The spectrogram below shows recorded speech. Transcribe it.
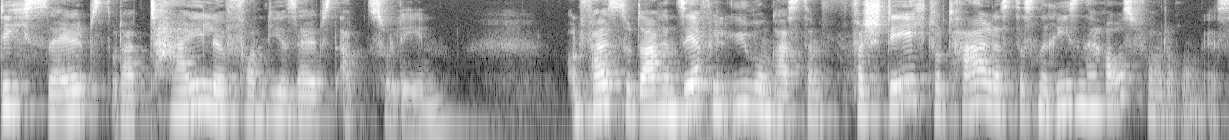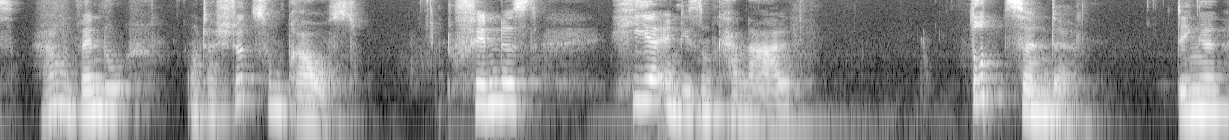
dich selbst oder Teile von dir selbst abzulehnen. Und falls du darin sehr viel Übung hast, dann verstehe ich total, dass das eine Riesenherausforderung ist. Ja, und wenn du Unterstützung brauchst, du findest hier in diesem Kanal Dutzende Dinge,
